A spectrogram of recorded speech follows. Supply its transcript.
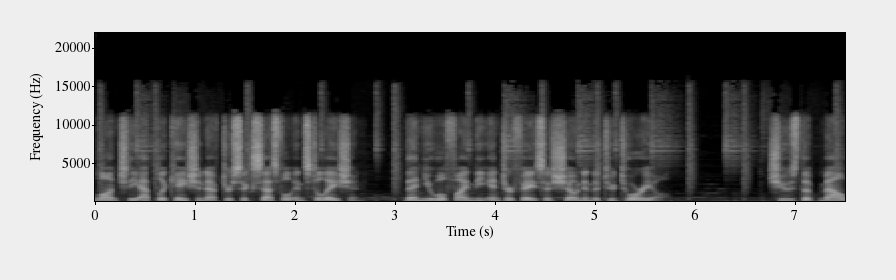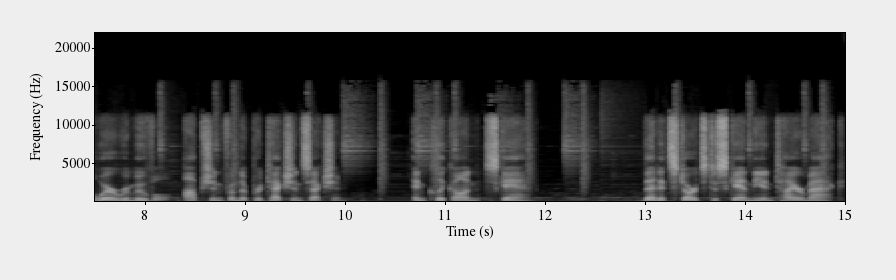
Launch the application after successful installation. Then you will find the interface as shown in the tutorial. Choose the Malware Removal option from the Protection section. And click on Scan. Then it starts to scan the entire Mac.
